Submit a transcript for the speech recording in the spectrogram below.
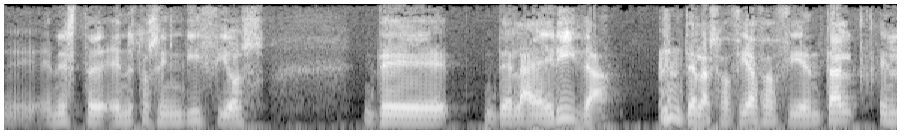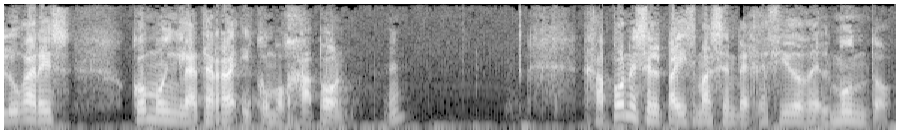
Eh, en, este, en estos indicios de, de la herida de la sociedad occidental en lugares como Inglaterra y como Japón. ¿eh? Japón es el país más envejecido del mundo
